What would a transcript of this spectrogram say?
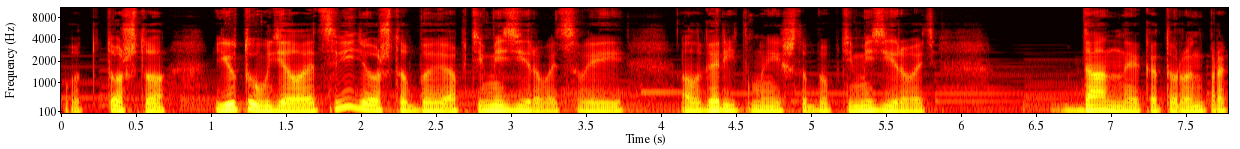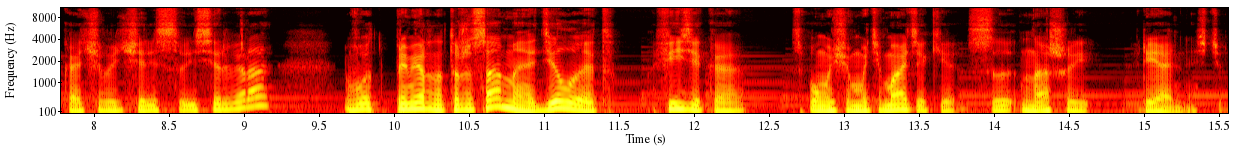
Вот то, что YouTube делает с видео, чтобы оптимизировать свои алгоритмы и чтобы оптимизировать данные, которые он прокачивает через свои сервера, вот примерно то же самое делает физика с помощью математики с нашей реальностью.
